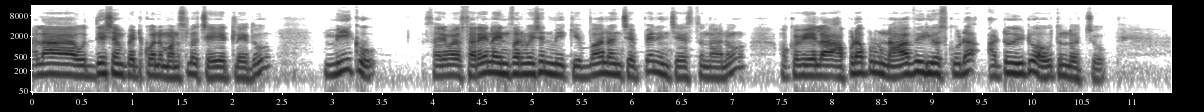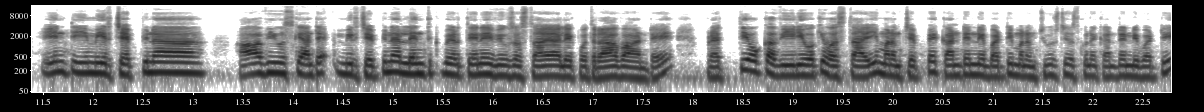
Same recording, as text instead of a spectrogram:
అలా ఉద్దేశం పెట్టుకొని మనసులో చేయట్లేదు. మీకు సరే సరైన ఇన్ఫర్మేషన్ మీకు ఇవ్వాలని చెప్పి నేను చేస్తున్నాను. ఒకవేళ అప్పుడప్పుడు నా వీడియోస్ కూడా అటు ఇటు అవుతుండొచ్చు. ఏంటి మీరు చెప్పిన ఆ వ్యూస్కి అంటే మీరు చెప్పిన లెంత్కి పెడితేనే వ్యూస్ వస్తాయా లేకపోతే రావా అంటే ప్రతి ఒక్క వీడియోకి వస్తాయి. మనం చెప్పే కంటెంట్ని బట్టి మనం చూస్ చేసుకునే కంటెంట్ని బట్టి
